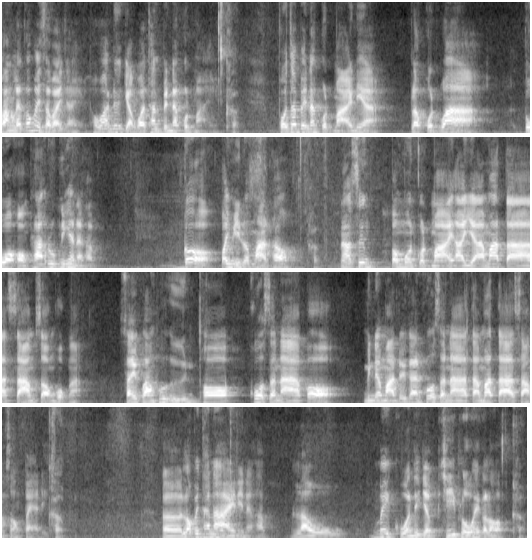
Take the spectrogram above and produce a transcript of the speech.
ฟังแล้วก็ไม่สบายใจ เพราะว่าเนื่องจากว่าท่านเป็นนักกฎหมาย ครับ พอท่านเป็นนักกฎหมายเนี่ย ปรากฏว่า ตัวของพระรูปนี้นะครับ ก็ไปหมิ่นประมาทเขาครับ นะซึ่งประมวลกฎหมายอาญามาตรา326อะใส่ความผู้อื่น พอโฆษณาก็หมินประมาทโดยการโฆษณาตามมาตรา328อีก ครับ เออเราเป็นทนายนี่นะครับ เราไม่ควรที่จะชี้โพรงให้กระรอกครับ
